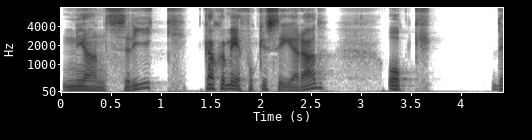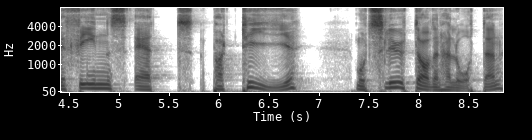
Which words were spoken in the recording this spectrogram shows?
nyansrik, kanske mer fokuserad. Och det finns ett parti mot slutet av den här låten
